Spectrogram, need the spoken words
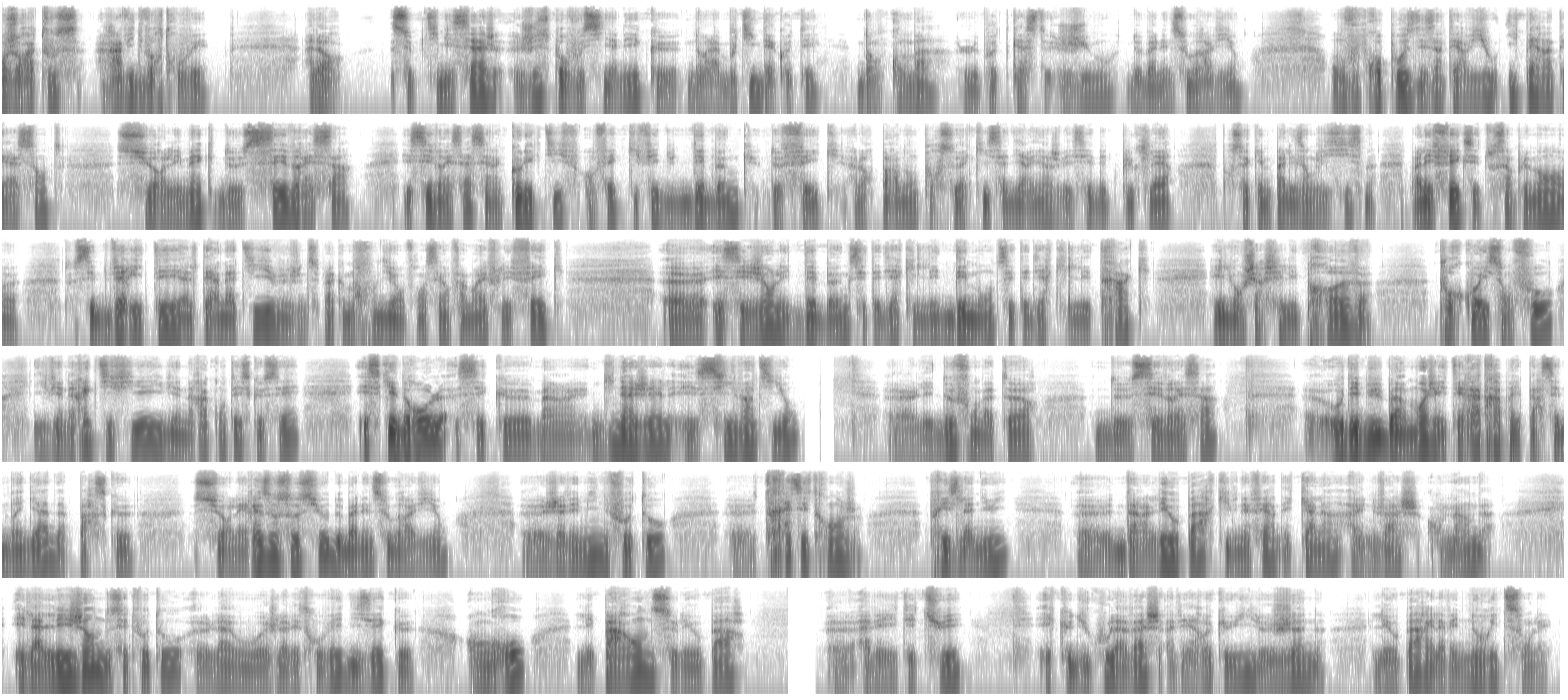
Bonjour à tous, ravi de vous retrouver. Alors, ce petit message juste pour vous signaler que dans la boutique d'à côté, dans Combat, le podcast jumeau de Baleine sous Gravillon, on vous propose des interviews hyper intéressantes sur les mecs de C'est vrai ça. Et C'est vrai ça, c'est un collectif en fait qui fait du debunk de fake. Alors pardon pour ceux à qui ça dit rien, je vais essayer d'être plus clair. Pour ceux qui n'aiment pas les anglicismes, ben, les fakes c'est tout simplement euh, cette vérité alternative, je ne sais pas comment on dit en français, enfin bref, les fakes. Euh, et ces gens les débunkent, c'est-à-dire qu'ils les démontent, c'est-à-dire qu'ils les traquent, et ils vont chercher les preuves, pourquoi ils sont faux, ils viennent rectifier, ils viennent raconter ce que c'est. Et ce qui est drôle, c'est que ben, Guy Nagel et Sylvain Tillon, euh, les deux fondateurs de C'est vrai ça, euh, au début, ben, moi j'ai été rattrapé par cette brigade parce que sur les réseaux sociaux de Baleine sous Gravillon, j'avais mis une photo très étrange, prise la nuit, d'un léopard qui venait faire des câlins à une vache en Inde. Et la légende de cette photo, euh, là où je l'avais trouvée, disait que, en gros, les parents de ce léopard euh, avaient été tués et que du coup la vache avait recueilli le jeune léopard et l'avait nourri de son lait.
